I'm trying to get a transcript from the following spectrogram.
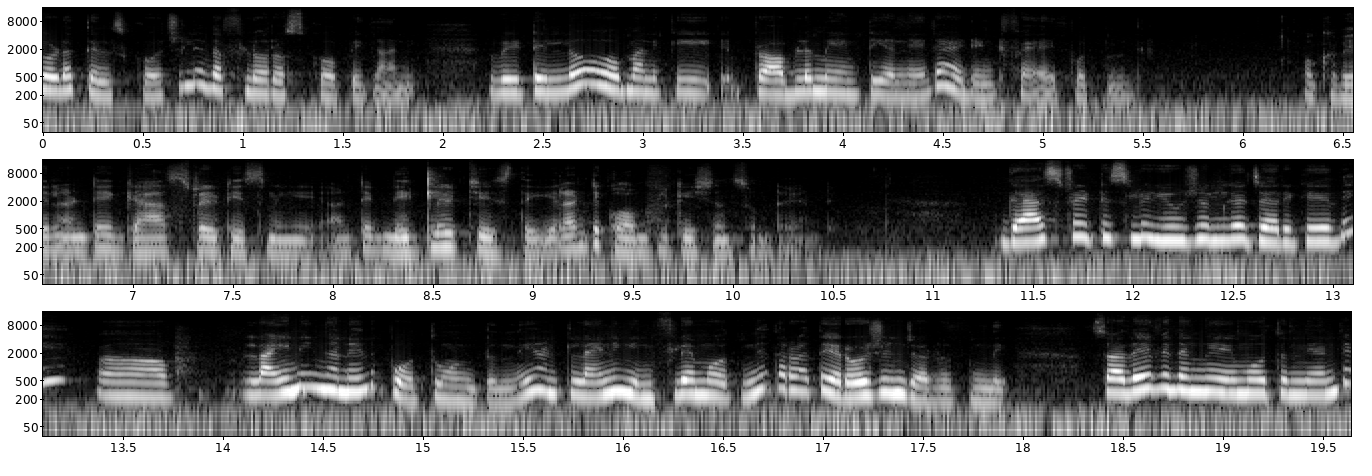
కూడా తెలుసుకోవచ్చు లేదా ఫ్లోరోస్కోపీ కానీ వీటిల్లో మనకి ప్రాబ్లం ఏంటి అనేది ఐడెంటిఫై అయిపోతుంది. ఒకవేళ అంటే గ్యాస్ట్రైటిస్ని అంటే నెగ్లెక్ట్ చేస్తే ఎలాంటి కాంప్లికేషన్స్ ఉంటాయండి? గ్యాస్ట్రైటిస్లో యూజువల్గా జరిగేది లైనింగ్ అనేది పోతూ ఉంటుంది. అంటే లైనింగ్ ఇన్ఫ్లేమ్ అవుతుంది తర్వాత ఎరోజన్ జరుగుతుంది. సో అదేవిధంగా ఏమవుతుంది అంటే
